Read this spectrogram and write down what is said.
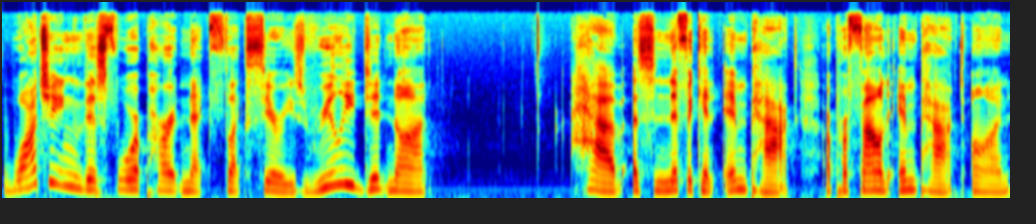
watching this four part Netflix series really did not have a significant impact, a profound impact on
